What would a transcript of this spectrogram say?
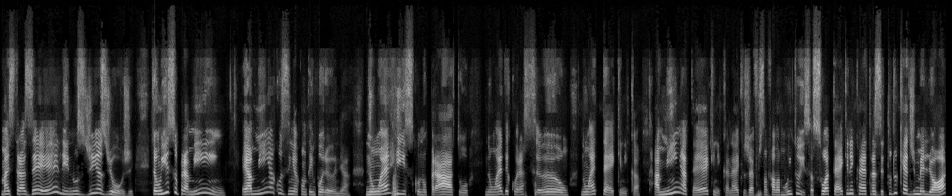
mas trazer ele nos dias de hoje. Então isso para mim é a minha cozinha contemporânea. Não é risco no prato, não é decoração, não é técnica. A minha técnica, né, que o Jefferson fala muito isso, a sua técnica é trazer tudo que é de melhor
